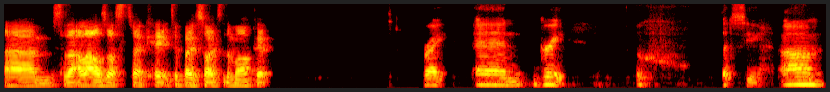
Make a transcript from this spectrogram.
so that allows us to cater to both sides of the market. Right. And great let's see. Um,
